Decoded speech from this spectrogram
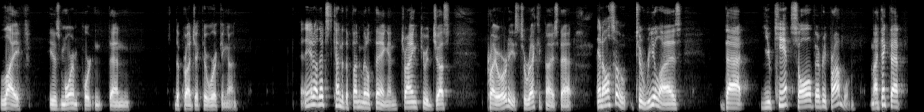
life is more important than the project they're working on. And, you know, that's kind of the fundamental thing, and trying to adjust priorities to recognize that. And also to realize that you can't solve every problem. And I think that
